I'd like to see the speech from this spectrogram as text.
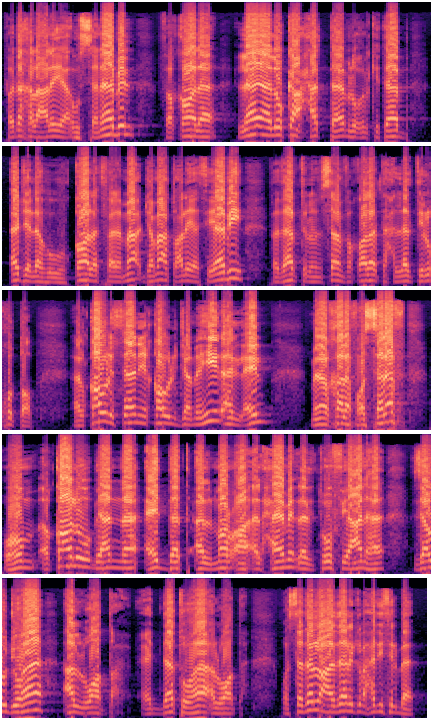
فدخل علي أبو السنابل فقال لا يلكع حتى يبلغ الكتاب أجله. قالت فلما جمعت علي ثيابي فذهبت للإنسان فقال تحللت للخطاب. القول الثاني قول جماهير أهل العلم من الخلف والسلف وهم قالوا بأن عدة المرأة الحامل التي توفي عنها زوجها الوضع عدتها الوضع واستدلوا على ذلك بحديث الباب.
